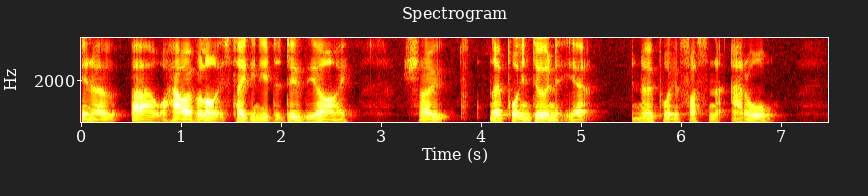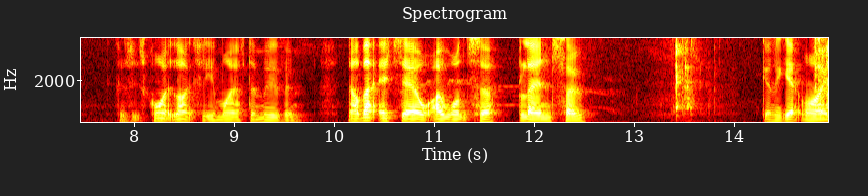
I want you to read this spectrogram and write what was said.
you know, uh, however long it's taken you to do the eye. So no point in doing it yet. No point in fussing at all because it's quite likely you might have to move him. Now that edge there I want to blend, so I'm going to get my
